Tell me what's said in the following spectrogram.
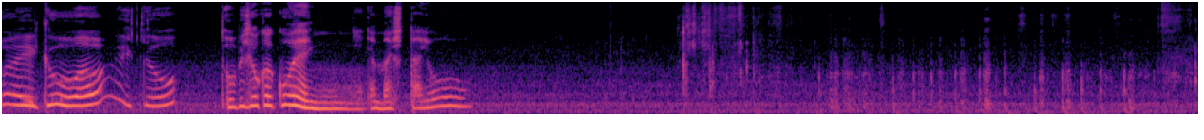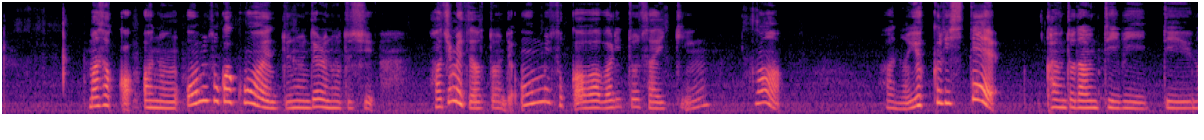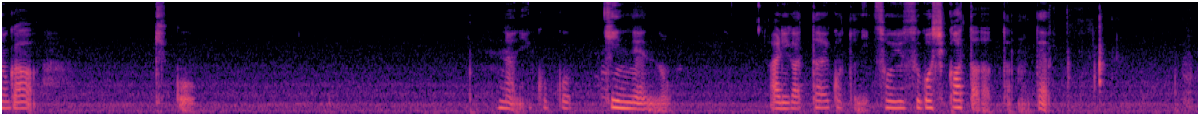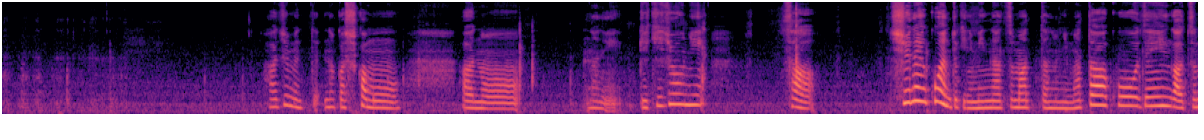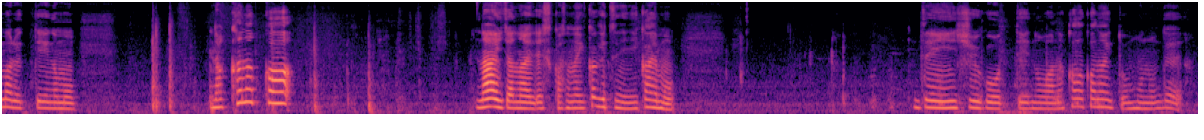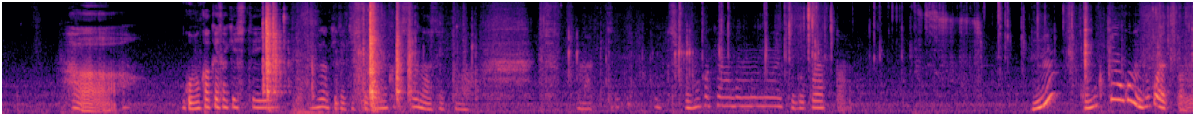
はい今日はえっと飛びか公園に出ましたよ。まさかあの大晦日公演っていうのに出るの私初めてだったんで大晦日は割と最近はあのゆっくりして「カウントダウン TV」っていうのが結構何ここ近年のありがたいことにそういう過ごし方だったので。初めてなんかしかもあの何劇場にさ終電公演の時にみんな集まったのにまたこう全員が集まるっていうのもなかなかないじゃないですか。その1ヶ月に2回も全員集合っていうのはなかなかないと思うので。はあ。ゴムかけだけしていい？歯磨きだけしてゴムかけするの忘れたわ。ちょっと待って。ちゴムかけのゴムのやつどこやったの？ん？ゴムかけのゴムどこやったの？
